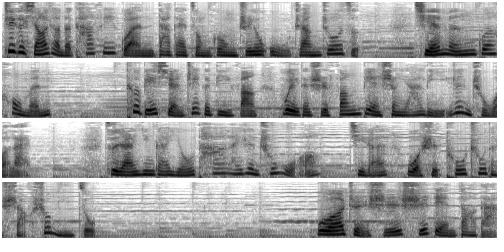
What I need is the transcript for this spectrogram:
这个小小的咖啡馆大概总共只有五张桌子，前门关后门。特别选这个地方，为的是方便圣雅里认出我来，自然应该由他来认出我。既然我是突出的少数民族，我准时十点到达，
